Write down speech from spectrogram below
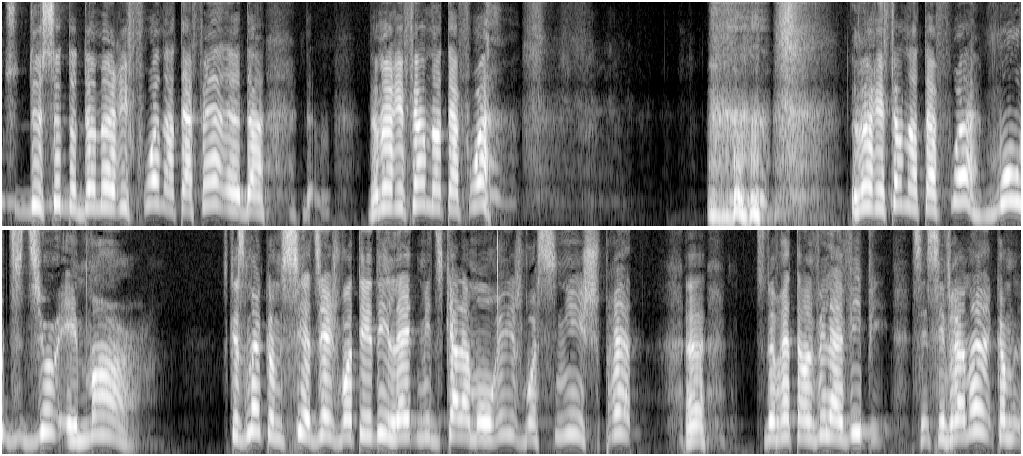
tu décides de demeurer foi dans ta foi, euh, dans, de, demeurer ferme dans ta foi. demeurer ferme dans ta foi. Maudit Dieu et meurs. C'est quasiment comme si elle disait Je vais t'aider, l'aide médicale à mourir, je vais signer, je suis prête. Euh, tu devrais t'enlever la vie. Puis c'est vraiment comme.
